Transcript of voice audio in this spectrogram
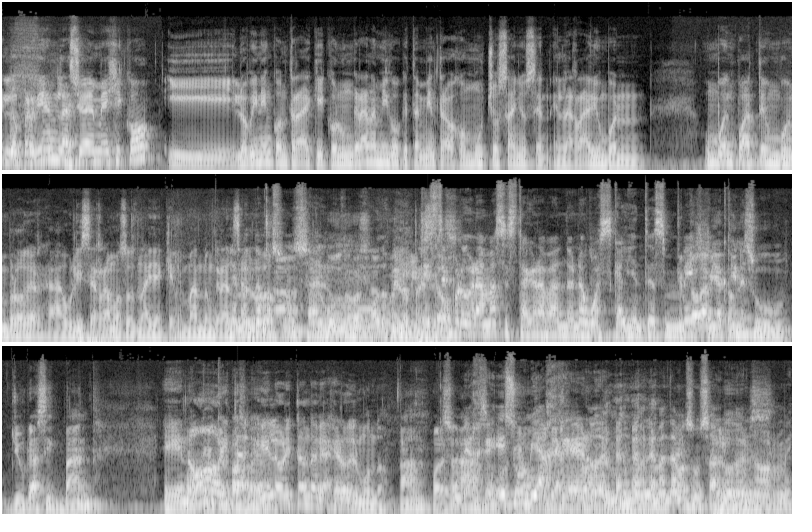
Lo perdí en la Ciudad de México y lo vine a encontrar aquí con un gran amigo que también trabajó muchos años en, en la radio, un buen, un buen cuate, un buen brother, a Ulises Ramos Osnaya, que le mando un gran Le saludo. mandamos Ah, un saludos, saludo. me lo prestó. Este programa se está grabando en Aguascalientes, Que México. todavía tiene su Jurassic Band. Eh, ¿O no, te ahorita, pasó, él ahorita anda viajero del mundo. Ah, por Es eso. un, ah, viaje- es un viajero del mundo. Le mandamos un saludo Saludos, enorme.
